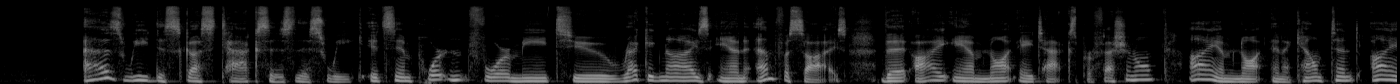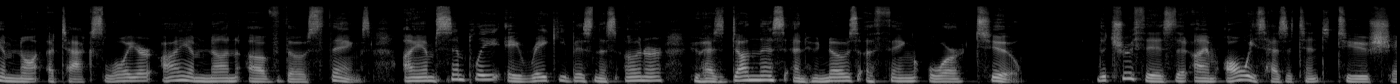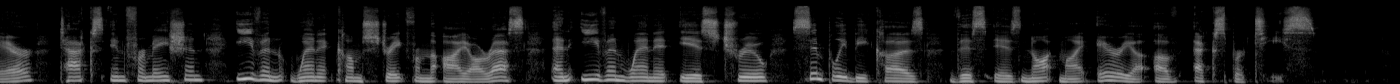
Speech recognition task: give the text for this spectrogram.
As we discuss taxes this week, it's important for me to recognize and emphasize that I am not a tax professional. I am not an accountant. I am not a tax lawyer. I am none of those things. I am simply a Reiki business owner who has done this and who knows a thing or two. The truth is that I'm always hesitant to share tax information, even when it comes straight from the IRS, and even when it is true, simply because this is not my area of expertise.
